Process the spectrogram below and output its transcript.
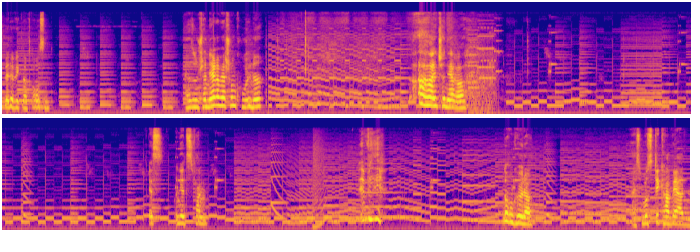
wär der Weg nach draußen. Ja, so ein Chanera wäre schon cool, ne? Ah, ein Chanera. Yes. Und jetzt fangen. Noch ein Köder. Es muss dicker werden.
